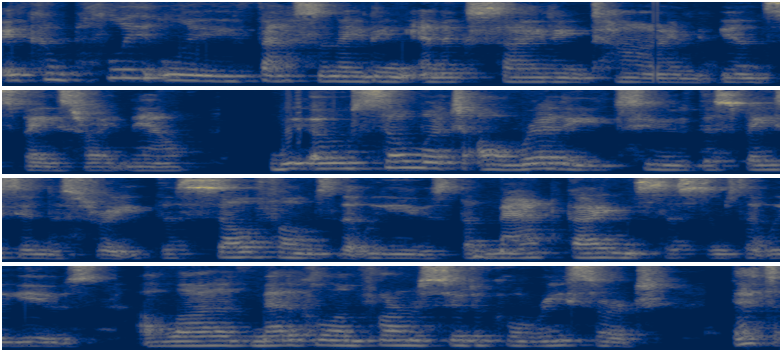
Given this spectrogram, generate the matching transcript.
a completely fascinating and exciting time in space right now we owe so much already to the space industry, the cell phones that we use, the map guidance systems that we use, a lot of medical and pharmaceutical research. That's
